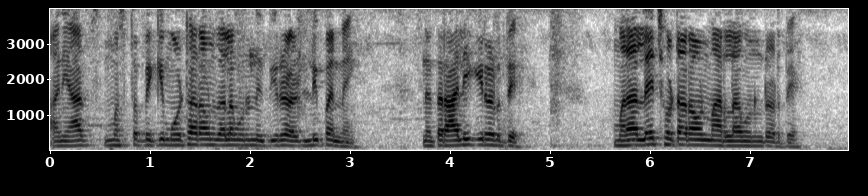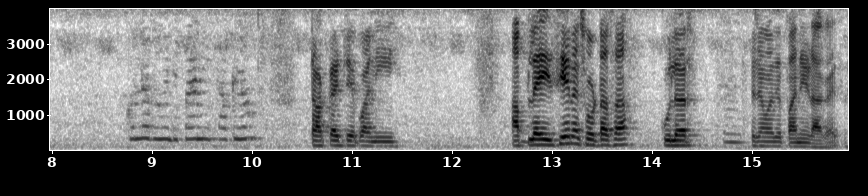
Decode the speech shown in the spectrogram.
आणि आज मस्तपैकी मोठा राऊंड झाला म्हणून निधी रडली पण नाही. नंतर आली की रडते. मला लय छोटा राऊंड मारला म्हणून रडते कूलरमध्ये पाणी टाकलं टाकायचे पाणी. आपल्या एसी आहे ना छोटासा कूलर त्याच्यामध्ये पाणी टाकायचं.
